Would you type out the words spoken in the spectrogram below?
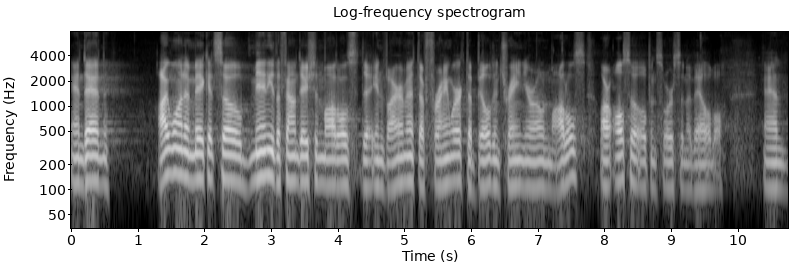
And then I want to make it so many of the foundation models, the environment, the framework to build and train your own models are also open source and available. And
